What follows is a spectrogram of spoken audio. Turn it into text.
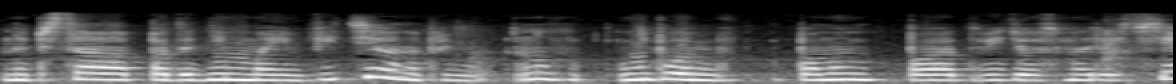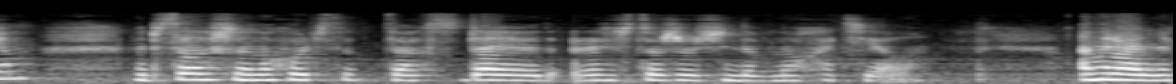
написала под одним моим видео, например, ну, не помню, по-моему, под видео смотреть всем, написала, что она хочет так сюда, я раньше тоже очень давно хотела. Она реально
